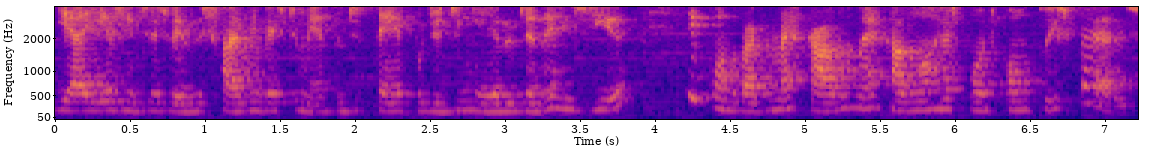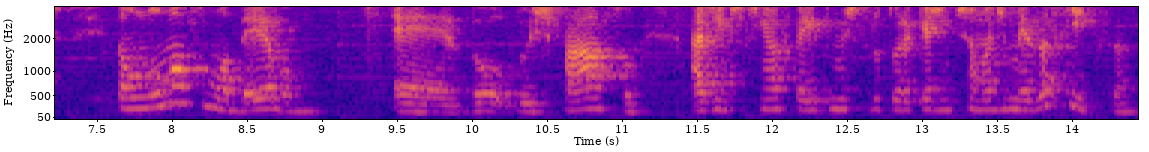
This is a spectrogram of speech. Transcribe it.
E aí a gente às vezes faz investimento de tempo, de dinheiro, de energia, e quando vai para o mercado, o mercado não responde como tu esperas. Então, no nosso modelo é, do, do espaço, a gente tinha feito uma estrutura que a gente chama de mesa fixa,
